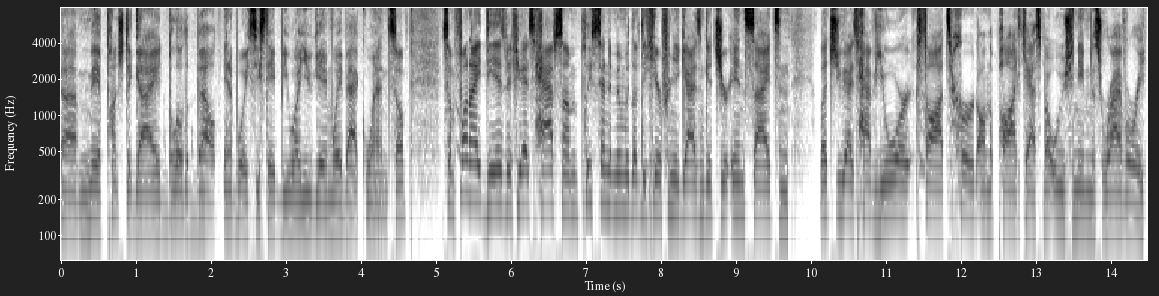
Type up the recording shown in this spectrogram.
uh, may have punched a guy below the belt in a Boise State BYU game way back when. So, some fun ideas. But if you guys have some, please send them in. We'd love to hear from you guys and get your insights and let you guys have your thoughts heard on the podcast about what we should name this rivalry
